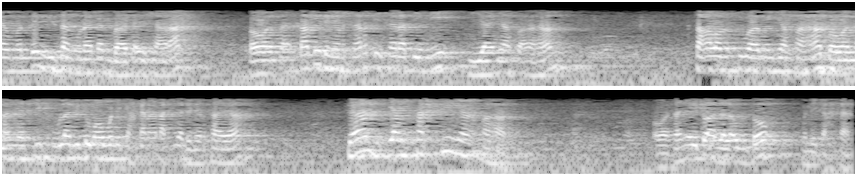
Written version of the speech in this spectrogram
Yang penting bisa menggunakan bahasa isyarat. Bahwa, tapi dengan syarat isyarat ini dianya paham, calon suaminya paham bahwasanya si fulan itu mau menikahkan anaknya dengan saya. Dan yang saksinya paham bahwasanya itu adalah untuk menikahkan.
